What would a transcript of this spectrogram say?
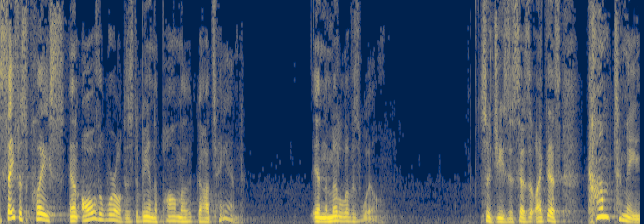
The safest place in all the world is to be in the palm of God's hand, in the middle of his will. So Jesus says it like this Come to me,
